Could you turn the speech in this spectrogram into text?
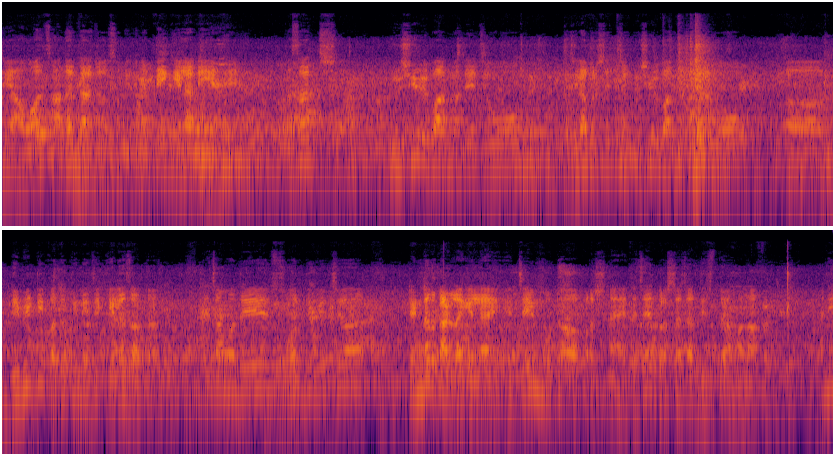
जे अहवाल सादर करायचा समितीने ते केला नाही आहे. तसंच कृषी विभागमध्ये जो जिल्हा परिषदच्या कृषी विभागामध्ये जो डी बी टी पद्धतीने जे केलं जातं त्याच्यामध्ये सौर दिवेचं टेंडर काढला गेलं आहे. ह्याचाही मोठा प्रश्न आहे. त्याचाही भ्रष्टाचार दिसतो आहे आम्हाला. आणि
